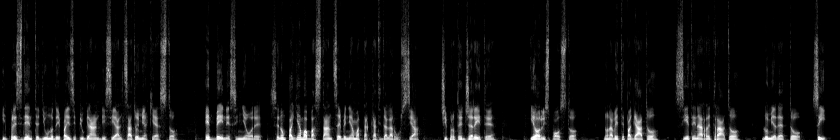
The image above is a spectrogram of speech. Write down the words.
Il presidente di uno dei paesi più grandi si è alzato e mi ha chiesto: Ebbene, signore, se non paghiamo abbastanza e veniamo attaccati dalla Russia, ci proteggerete? Io ho risposto: Non avete pagato? Siete in arretrato? Lui mi ha detto: Sì,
